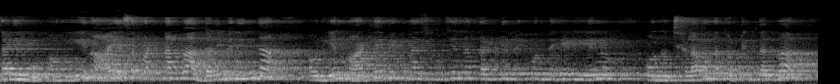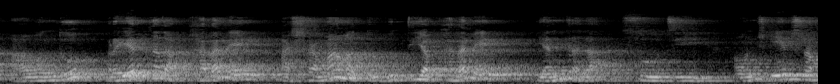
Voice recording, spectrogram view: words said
ದಣಿವು. ಅವನು ಏನು ಆಯಾಸ ಪಟ್ನಲ್ವಾ ಆ ದಣಿವಿನಿಂದ ಅವನು ಏನ್ ಮಾಡ್ಲೇಬೇಕು ನಾನು ಸೂಜಿಯನ್ನ ಕಂಡಿಡಬೇಕು ಅಂತ ಹೇಳಿ ಏನು ಅವನು ಛಲವನ್ನ ತೊಟ್ಟಿದ್ನಲ್ವಾ? ಆ ಒಂದು ಪ್ರಯತ್ನದ ಫಲವೇ, ಆ ಶ್ರಮ ಮತ್ತು ಬುದ್ಧಿಯ ಫಲವೇ ಯಂತ್ರದ ಸೂಜಿ. ಅವನು ಏನ್ ಶ್ರಮ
